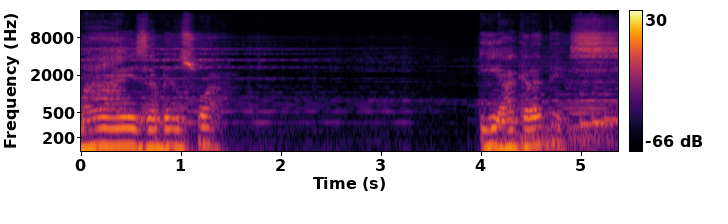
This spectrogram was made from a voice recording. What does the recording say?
mais abençoado. E agradeça.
